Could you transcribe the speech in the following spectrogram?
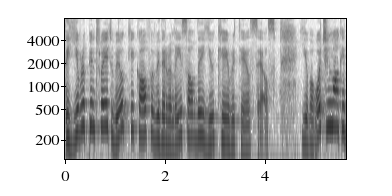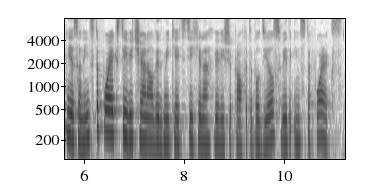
The European trade will kick off with the release of the UK retail sales. You are watching Market News on InstaForex TV channel with me, Kate Stichina. We wish you profitable deals with InstaForex.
